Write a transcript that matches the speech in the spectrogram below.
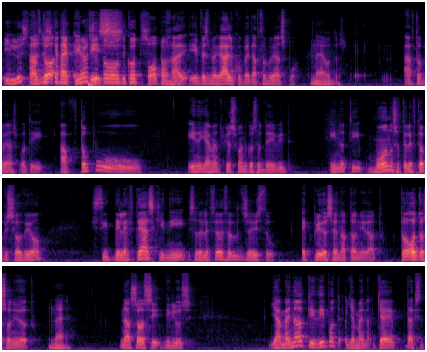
Η Λούση θα Αυτό ζήσει και θα εκπληρώσει επίσης- το δικό της. Πω, πω, χάρη, είπες μεγάλη κουβέντα, αυτό πήγα να σου πω. Ναι, όντως. Αυτό πήγα να σου πω. Ότι αυτό που είναι για μένα το πιο σημαντικό στον David είναι ότι μόνο στο τελευταίο επεισόδιο, στην τελευταία σκηνή, στο τελευταίο δευτερόλεπτο της ζωής του, εκπλήρωσε ένα από τα όνειρά του. Το όντως όνειρό του. Ναι. Να σώσει τη Λούση. Για μένα οτιδήποτε. Για μένα. Και εντάξει,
